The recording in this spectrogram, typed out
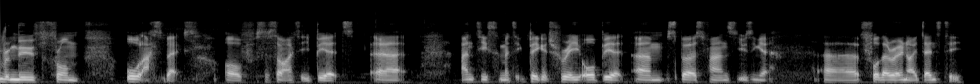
removed from all aspects of society, be it uh, anti-Semitic bigotry or be it um, Spurs fans using it uh, for their own identity.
